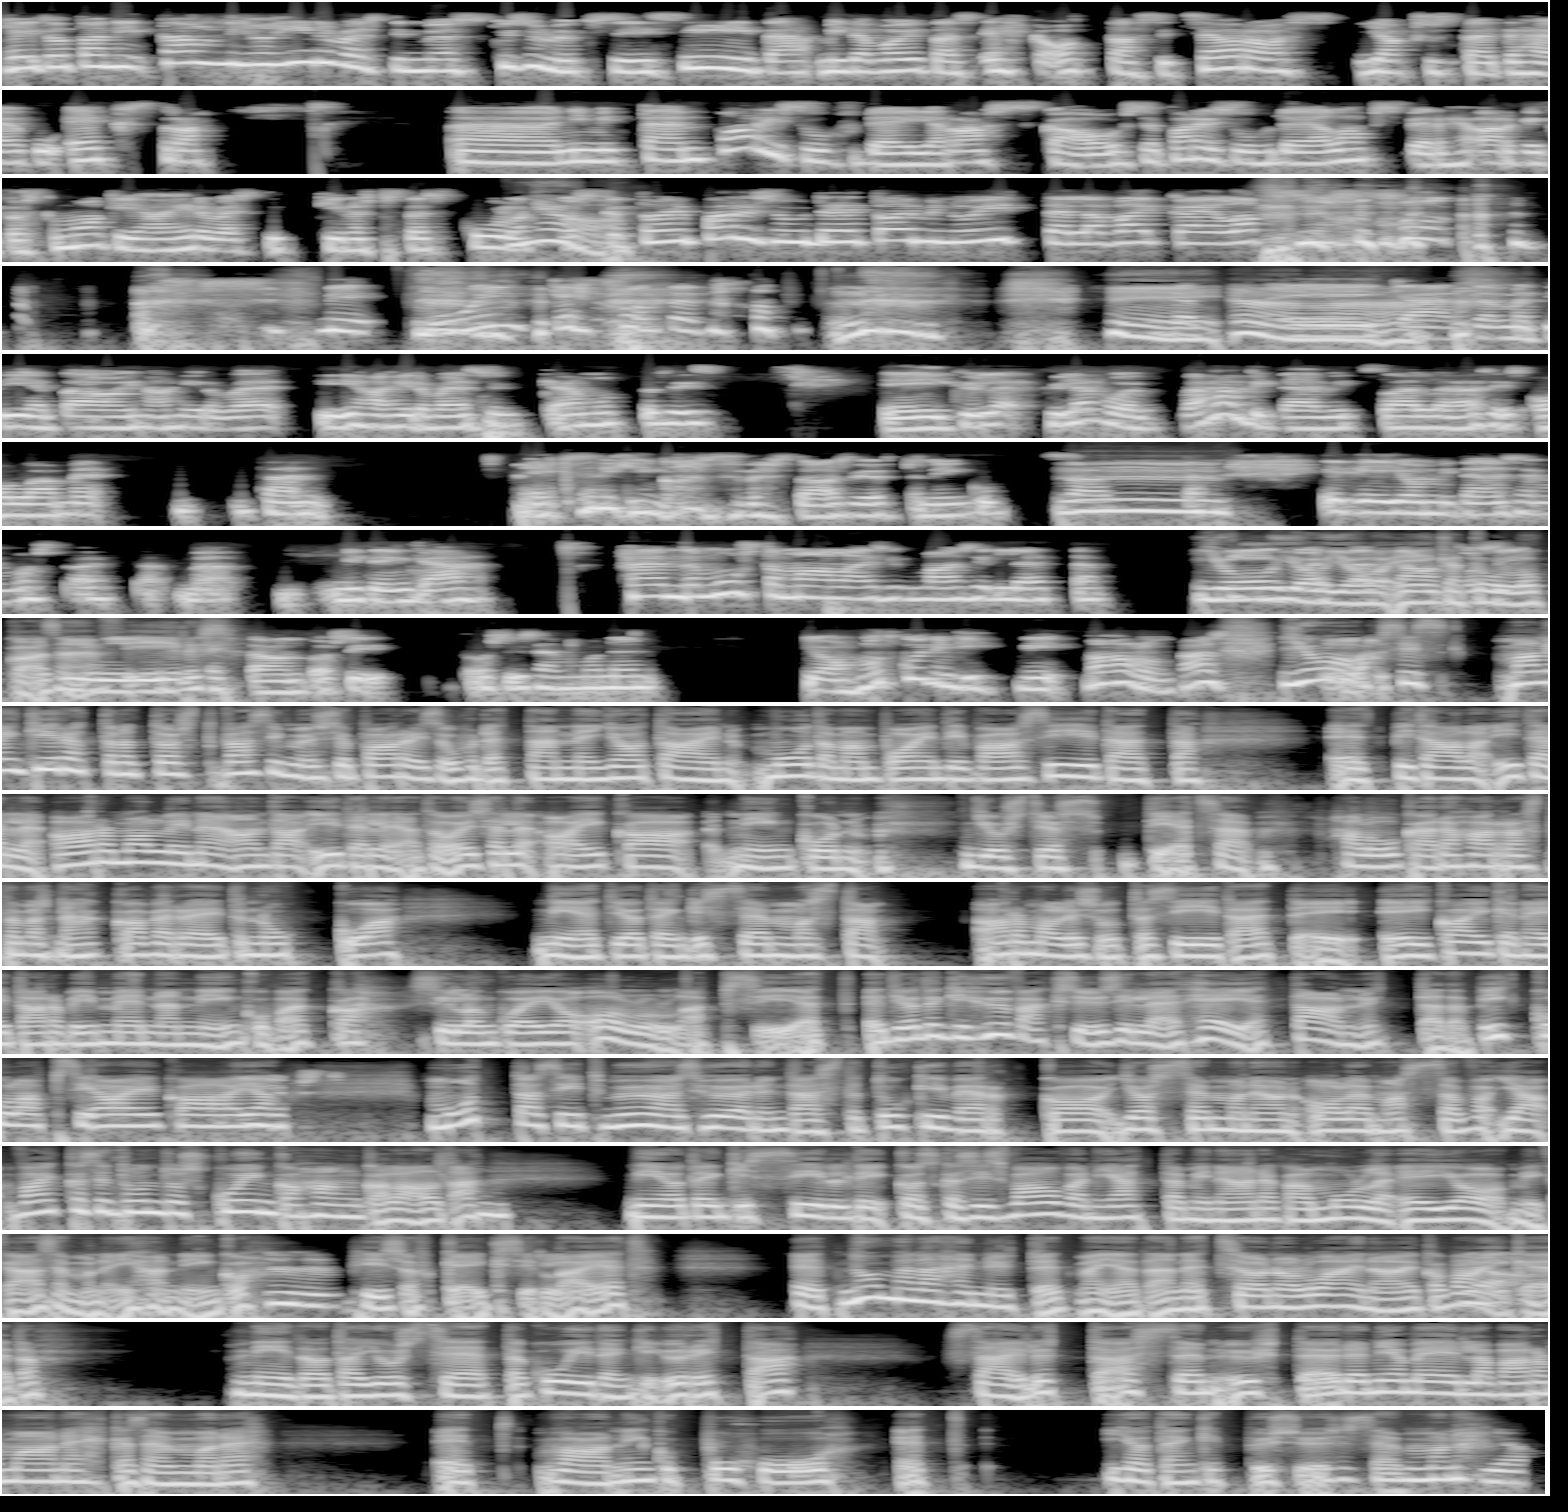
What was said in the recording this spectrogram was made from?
Hei, tota, niin, täällä on ihan hirveästi myös kysymyksiä siitä, mitä voitaisiin ehkä ottaa sit seuraavassa jaksossa tai tehdä joku ekstra. Öö, nimittäin parisuhde ja raskaus ja parisuhde ja lapsiperhearki, koska muakin ihan hirveästi kiinnostaisi kuulla, Joo. koska toi parisuhde ei toiminut itsellä, vaikka ei lapsi ole Niin winkke otetaan. Ei, ei tiedän, tää on ihan hirveän, ihan hirveän synkkää, mutta siis ei, kyllä, kyllä voi vähän pitää vitsailla ja siis ollaan me tämän eksenikin kanssa tästä asiasta niin kuin Mm. että, et ei ole mitään semmoista, että mä mitenkään häntä musta maalaisin vaan silleen, että Joo, niin, joo, että joo, on eikä tosi- tullutkaan sen niin, fiilis. Että on tosi, tosi semmoinen, joo, mutta kuitenkin, niin mä haluan kanssa Joo, kuulla. siis mä olin kirjoittanut tuosta väsymys ja parisuhde tänne jotain, muutaman pointin vaan siitä, että et pitää olla itselle armollinen, antaa itselle ja toiselle aikaa, niin kun just jos, tiedät sä, haluaa käydä harrastamassa, nähdä kavereita, nukkua, niin että jotenkin semmoista armollisuutta siitä, että ei, ei kaiken ei tarvii mennä niin kuin vaikka silloin, kun ei ole ollut lapsia. Et, et jotenkin hyväksyy silleen, että hei, että tämä on nyt tätä pikkulapsiaikaa. Ja, mutta sitten myös hyödyntää sitä tukiverkkoa, jos semmoinen on olemassa. Ja vaikka se tuntuisi kuinka hankalalta, mm. niin jotenkin silti, koska siis vauvan jättäminen ainakaan mulle ei ole mikään semmoinen ihan niin kuin mm. piece of cake sillä että et no mä lähden nyt, että mä jätän. Että se on ollut aina aika vaikeaa. Niin tota just se, että kuitenkin yrittää – säilyttää sen yhteyden. Ja meillä varmaan ehkä semmoinen, että vaan niin puhuu, että jotenkin pysyy se semmoinen Joo.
